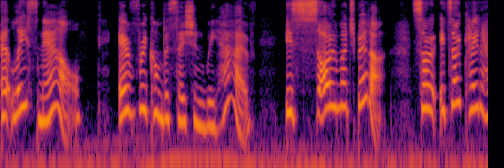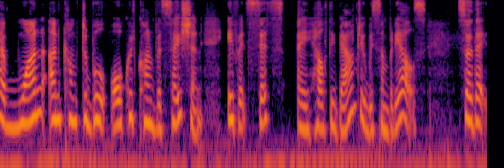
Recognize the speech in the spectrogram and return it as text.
at least now, every conversation we have is so much better. So it's okay to have one uncomfortable, awkward conversation if it sets a healthy boundary with somebody else so that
